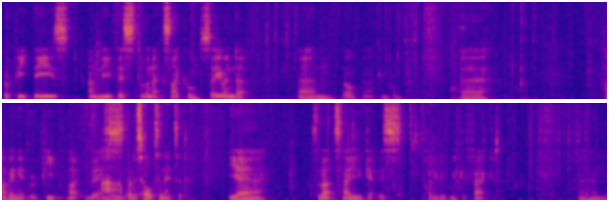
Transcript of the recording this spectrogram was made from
repeat these and leave this till the next cycle. So you end up um, oh where that came from uh, having it repeat like this. Ah, but it's alternated. Yeah, so that's how you get this polyrhythmic effect. Um,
